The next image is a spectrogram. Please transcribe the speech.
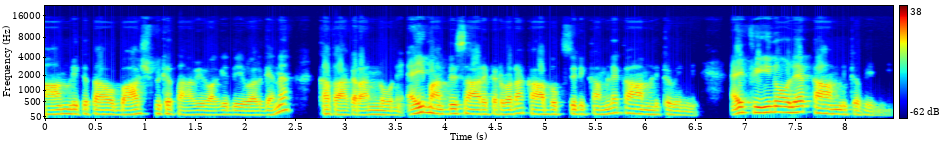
ආම්ලිකතාව භාෂ්මිකතාවය වගේ දේවල් ගැන කතා කරන්න ඕනේ. ඇයි මධ්‍යසාරයකට වඩා කාබොක්සිලික් අම්ලය කාම්ලික වෙන්නේ? ඇයි ෆීනෝලයක් කාම්ලික වෙන්නේ?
